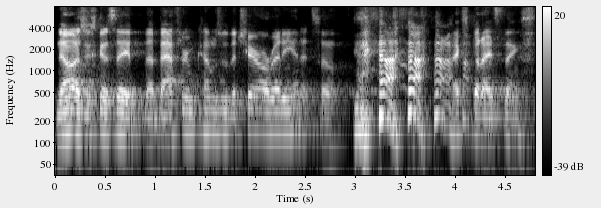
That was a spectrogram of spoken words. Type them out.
No, I was just going to say the bathroom comes with a chair already in it, so expedites things.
